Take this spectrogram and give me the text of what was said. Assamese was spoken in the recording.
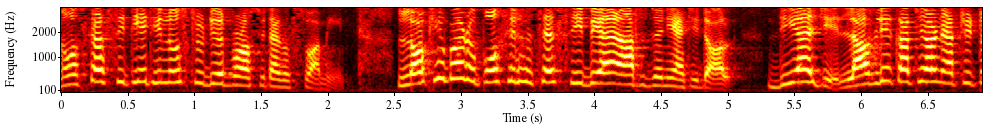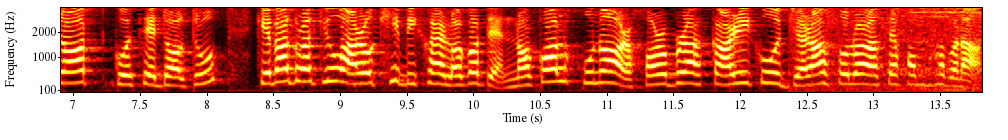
নমস্কাৰ চি টি এইটিন ষ্টুডিঅ'ত মই ৰশ্মিতা গোস্বামী। লখিমপুৰত উপস্থিত হৈছে চি বি আইৰ আঠজনীয়া এটি দল। D I G Lovely Katiyar নেতৃত্বত গৈছে দলটো। কেইবাগৰাকীও আৰক্ষী বিষয়াৰ লগতে নকল সোণৰ সৰবৰাহকাৰীকো জেৰা চলোৱাৰ আছে সম্ভাৱনা।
